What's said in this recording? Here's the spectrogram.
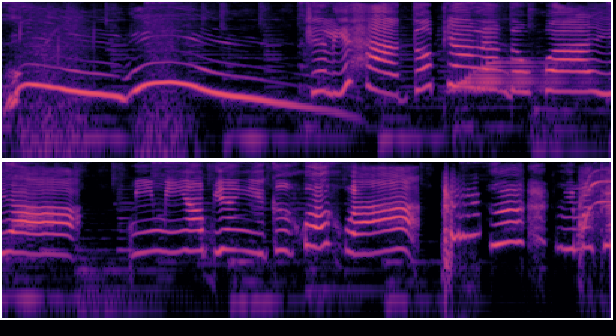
呜呜！这里好多漂亮的花呀！咪咪要变一个花环。啊，你们看！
